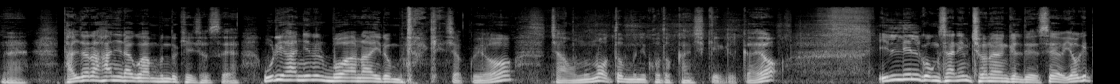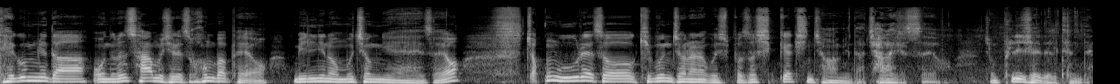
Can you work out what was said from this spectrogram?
네. 달려라 한이라고 한 분도 계셨어요. 우리 한이는 뭐하나 이런 분들 계셨고요. 자, 오늘은 어떤 분이 고독한 식객일까요? 1104님 전화 연결됐어요. 여기 대구입니다. 오늘은 사무실에서 혼밥해요. 밀린 업무 정리해서요. 조금 우울해서 기분 전환하고 싶어서 식객 신청합니다. 잘하셨어요. 좀 풀리셔야 될 텐데.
